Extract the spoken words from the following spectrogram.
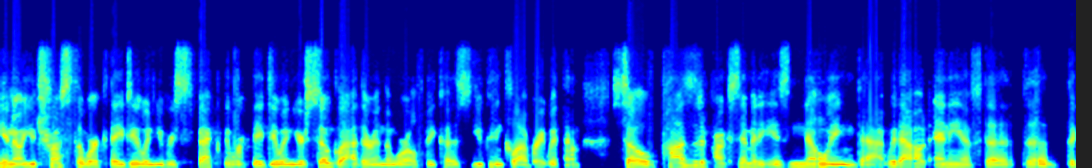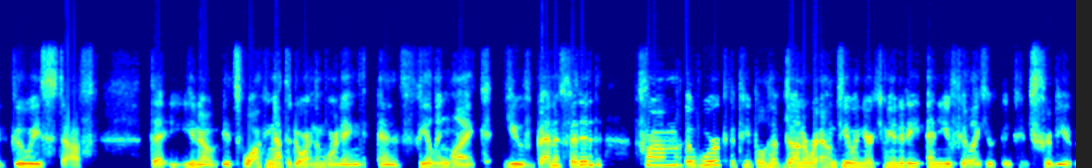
you know you trust the work they do and you respect the work they do and you're so glad they're in the world because you can collaborate with them. So positive proximity is knowing that without any of the the the gooey stuff that you know it's walking out the door in the morning and feeling like you've benefited from the work that people have done around you in your community and you feel like you can contribute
